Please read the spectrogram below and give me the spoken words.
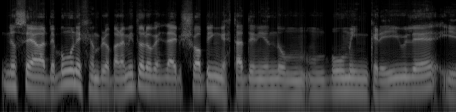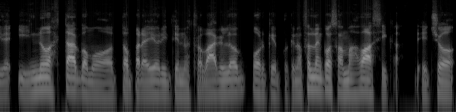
No sé, a ver, te pongo un ejemplo. Para mí todo lo que es live shopping está teniendo un, boom increíble y, no está como top priority en nuestro backlog porque, porque nos faltan cosas más básicas. De hecho,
